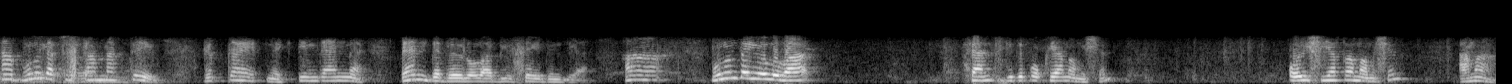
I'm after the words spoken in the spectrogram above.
Ha, bunu da kıskanmak değil. Gıpta etmek, imrenme. Ben de böyle olabilseydim diye. Ha, bunun da yolu var. Sen gidip okuyamamışsın. O işi yapamamışsın. Ama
